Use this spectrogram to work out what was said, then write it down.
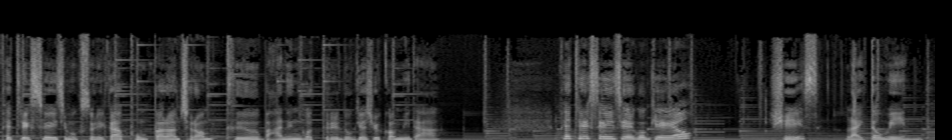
패트릭 스웨이즈 목소리가 봄바람처럼 그 많은 것들을 녹여줄 겁니다. 패트릭 스웨이즈의 곡이에요. She's like the wind.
